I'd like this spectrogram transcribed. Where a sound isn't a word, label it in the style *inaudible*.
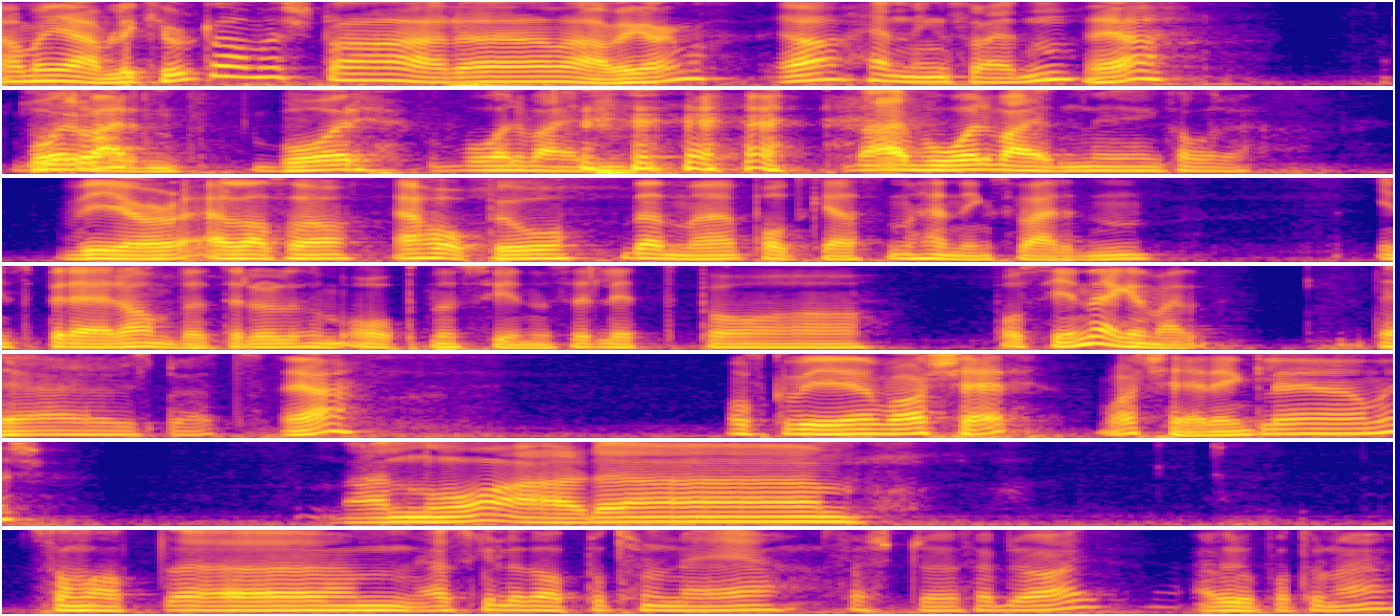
Ja, men Jævlig kult, da, Anders. Da er, da er vi i gang. da. Ja, Henningsverden. Ja. Vår Morsomt. verden. Vår Vår verden. *laughs* Det er vår verden vi kaller det. Vi gjør Eller altså, jeg håper jo denne podkasten, Hennings verden, inspirerer andre til å liksom åpne synet sitt litt på, på sin egen verden. Det høres bra ut. Ja. Hva, skal vi, hva skjer? Hva skjer egentlig, Anders? Nei, nå er det sånn at eh, jeg skulle da på turné 1.2. Europaturné.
